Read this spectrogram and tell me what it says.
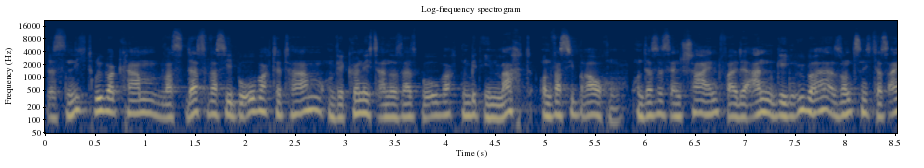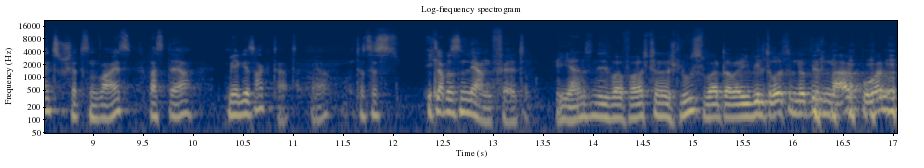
dass nicht rüberkam, was das, was sie beobachtet haben, und wir können nichts anderes als beobachten, mit ihnen macht und was sie brauchen. Und das ist entscheidend, weil der an Gegenüber sonst nicht das einzuschätzen weiß, was der mir gesagt hat. Ja? Und das ist, ich glaube, das ist ein Lernfeld. Herr Jansen, das war fast schon ein Schlusswort, aber ich will trotzdem noch ein bisschen nachbohren.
